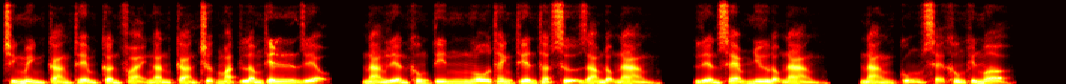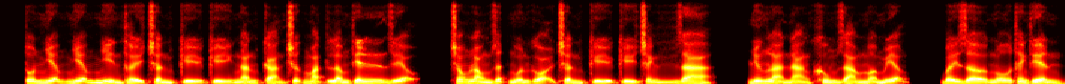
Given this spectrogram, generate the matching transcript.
chính mình càng thêm cần phải ngăn cản trước mặt Lâm Thiên Diệu, nàng liền không tin Ngô Thanh Thiên thật sự dám động nàng, liền xem như động nàng, nàng cũng sẽ không khiến mở. Tôn nhiễm nhiễm nhìn thấy Trần Kỳ Kỳ ngăn cản trước mặt Lâm Thiên Diệu, trong lòng rất muốn gọi Trần Kỳ Kỳ tránh ra, nhưng là nàng không dám mở miệng, bây giờ Ngô Thanh Thiên,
